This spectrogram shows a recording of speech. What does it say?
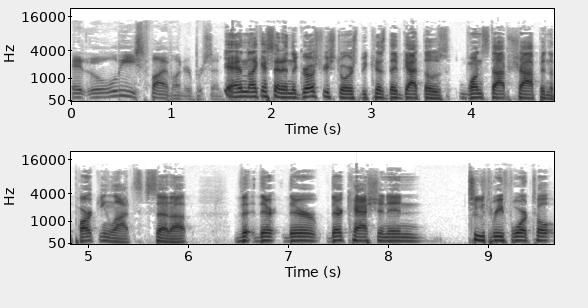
At least 500 percent. Yeah, and like I said, in the grocery stores, because they've got those one-stop shop in the parking lots set up, they're they're they're cashing in two, three, four to,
